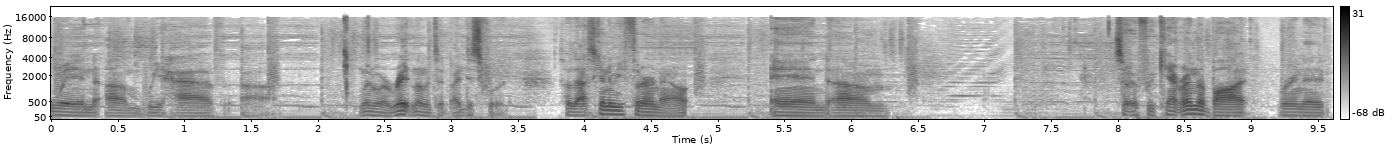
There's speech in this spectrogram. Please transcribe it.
when um, we have uh, when we're rate limited by Discord. So that's going to be thrown out, and um, so if we can't run the bot, we're going to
